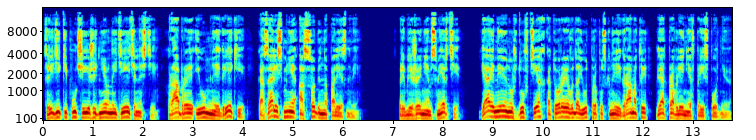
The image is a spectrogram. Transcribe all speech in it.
Среди кипучей ежедневной деятельности храбрые и умные греки казались мне особенно полезными. Приближением смерти я имею нужду в тех, которые выдают пропускные грамоты для отправления в преисподнюю.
